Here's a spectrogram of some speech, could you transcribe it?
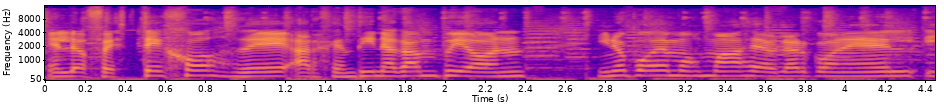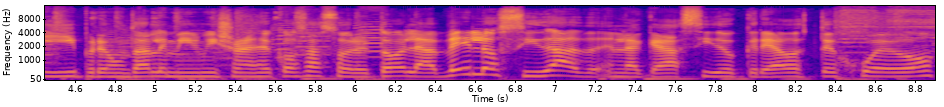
en los festejos de Argentina campeón. Y no podemos más de hablar con él y preguntarle mil millones de cosas, sobre todo la velocidad en la que ha sido creado este juego.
